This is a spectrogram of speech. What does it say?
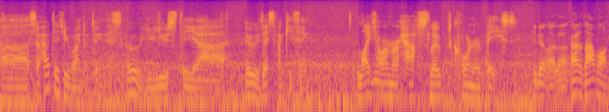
Uh, so how did you wind up doing this? Oh, you used the uh, oh this funky thing, light armor half sloped corner base. you don't like that? Oh, that one.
